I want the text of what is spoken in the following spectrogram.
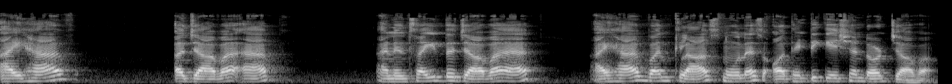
I have a Java app and inside the Java app, I have one class known as authentication.java.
